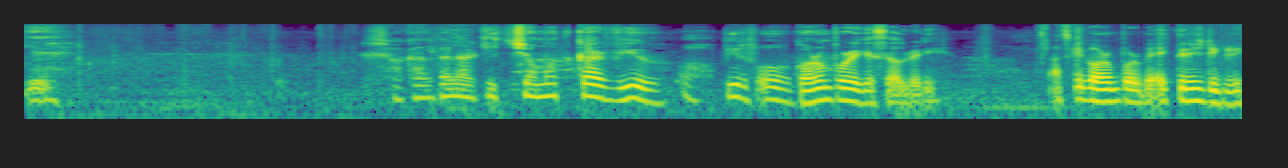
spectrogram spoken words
গিয়ে সকালবেলার কি চমৎকার ভিউ ও বিউটিফুল ও গরম পড়ে গেছে অলরেডি আজকে গরম পড়বে একত্রিশ ডিগ্রি।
